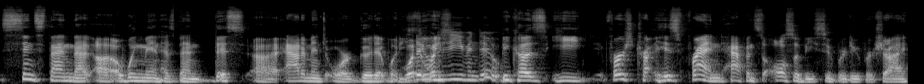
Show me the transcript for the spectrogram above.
Since then, that uh, a wingman has been this uh, adamant or good at what he's What, doing what does he even do? because he first try, his friend happens to also be super duper shy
